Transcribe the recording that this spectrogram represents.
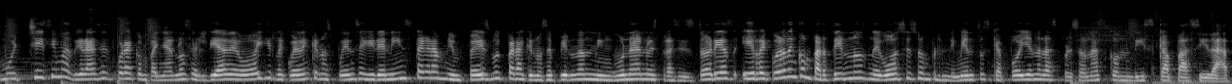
Muchísimas gracias por acompañarnos el día de hoy y recuerden que nos pueden seguir en Instagram y en Facebook para que no se pierdan ninguna de nuestras historias y recuerden compartirnos negocios o emprendimientos que apoyen a las personas con discapacidad.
